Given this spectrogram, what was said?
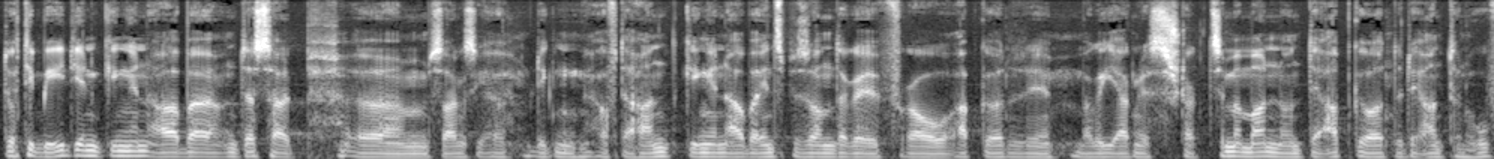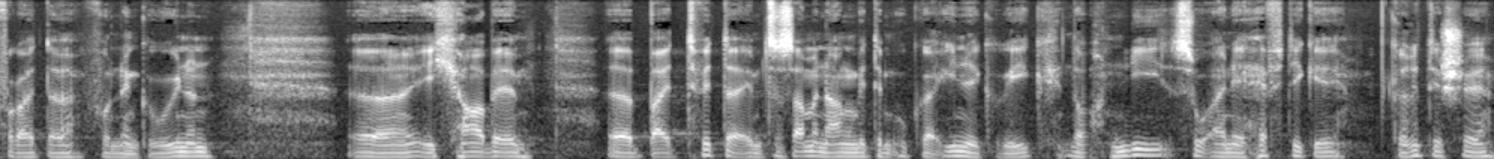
Durch die Medien gingen aber, und deshalb ähm, sagen Sie, liegen auf der Hand, gingen aber insbesondere Frau Abgeordnete Marie-Agnes Stark-Zimmermann und der Abgeordnete Anton Hofreiter von den Grünen. Äh, ich habe äh, bei Twitter im Zusammenhang mit dem Ukraine-Krieg noch nie so eine heftige, kritische,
